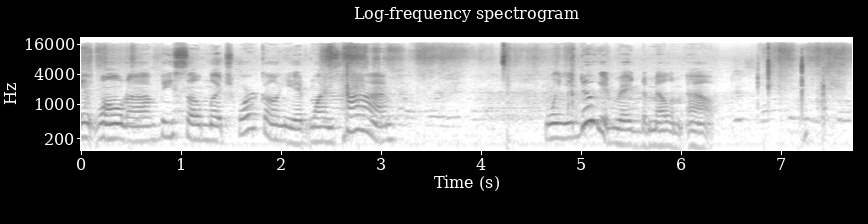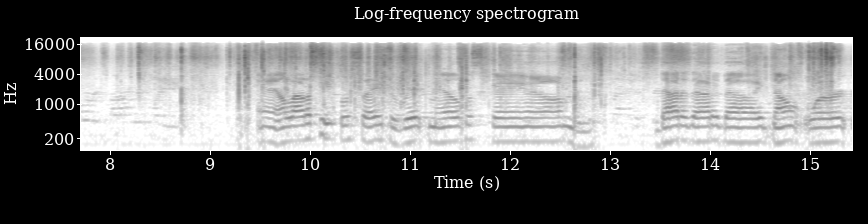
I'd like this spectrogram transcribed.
it won't, uh, be so much work on you at one time when you do get ready to mail them out. And a lot of people say direct mail's a scam and da da da da da, it don't work.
